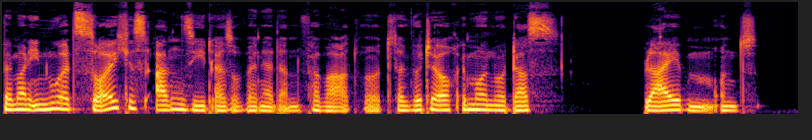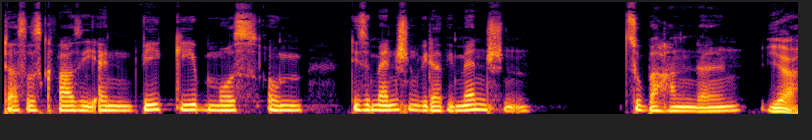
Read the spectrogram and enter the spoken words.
wenn man ihn nur als solches ansieht, also wenn er dann verwahrt wird, dann wird er auch immer nur das bleiben und dass es quasi einen Weg geben muss, um diese Menschen wieder wie Menschen zu behandeln. Ja,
